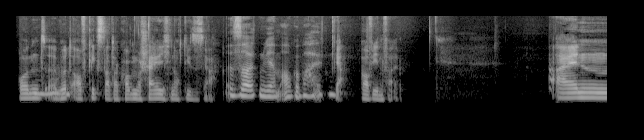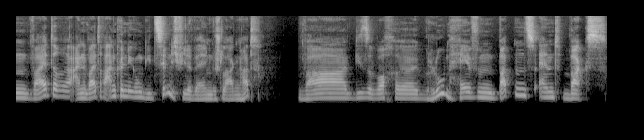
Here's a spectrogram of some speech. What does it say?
und äh, wird auf Kickstarter kommen, wahrscheinlich noch dieses Jahr. Das sollten wir im Auge behalten. Ja, auf jeden Fall. Ein weitere, eine weitere Ankündigung, die ziemlich viele Wellen geschlagen hat, war diese Woche Gloomhaven Buttons and Bugs.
